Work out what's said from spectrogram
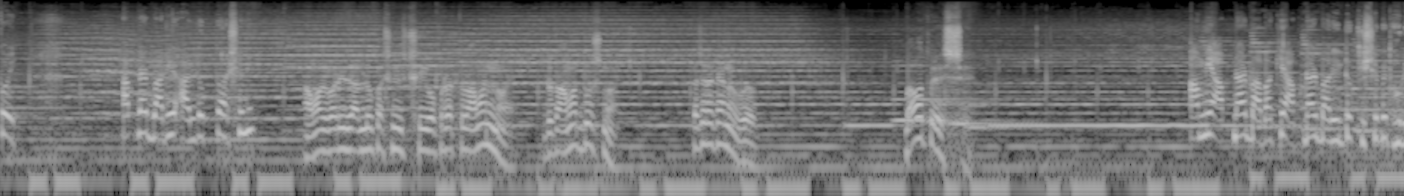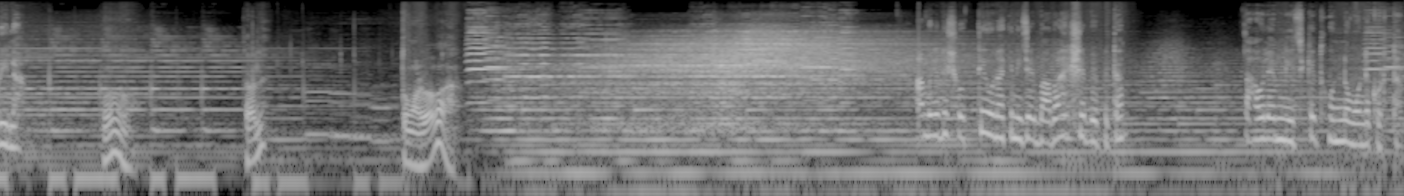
কই? আপনার বাড়ির আর লোক তো আসেনি? আমার বাড়ির আর লোক আসেনি সেই অপরাধ তো আমার নয় এটা তো আমার দোষ নয়। তাছাড়া কেন গো? বাবা তো এসছে। আমি আপনার বাবাকে আপনার বাড়ির লোক হিসেবে ধরি না। ও তাহলে? তোমার বাবা? আমি যদি সত্যি ওনাকে নিজের বাবা হিসেবে পেতাম তাহলে আমি নিজেকে ধন্য মনে করতাম।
